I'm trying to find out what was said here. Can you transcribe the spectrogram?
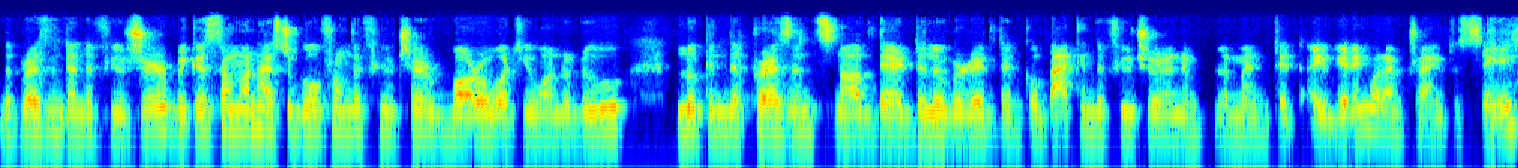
the present and the future because someone has to go from the future borrow what you want to do look in the present it's not there deliver it then go back in the future and implement it are you getting what i'm trying to say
